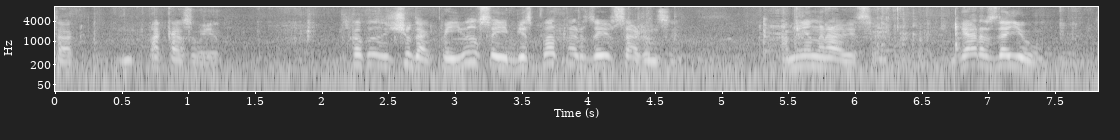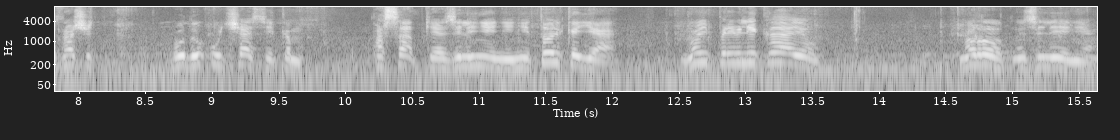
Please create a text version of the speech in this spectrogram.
Так, показывают. Какой-то чудак появился и бесплатно раздает саженцы. А мне нравится. Я раздаю. Значит, буду участником посадки озеленения не только я, но и привлекаю народ, население.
